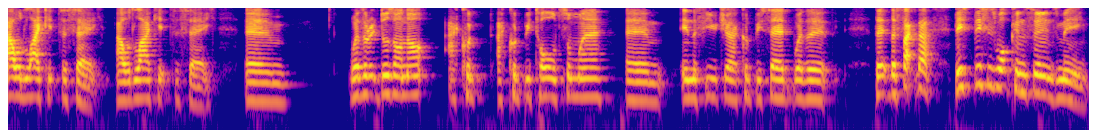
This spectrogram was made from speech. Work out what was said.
I would like it to say. I would like it to say. Um, whether it does or not, I could I could be told somewhere um, in the future. I could be said whether the the fact that this this is what concerns me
